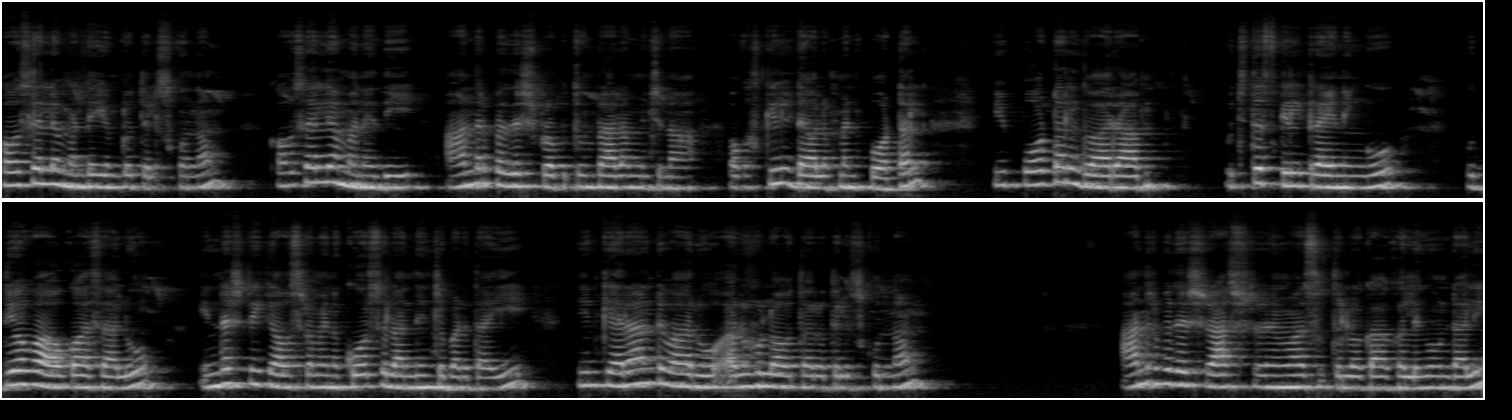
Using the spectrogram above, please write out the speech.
కౌశల్యం అంటే ఏమిటో తెలుసుకుందాం. కౌశల్యం అనేది ఆంధ్రప్రదేశ్ ప్రభుత్వం ప్రారంభించిన ఒక స్కిల్ డెవలప్మెంట్ పోర్టల్. ఈ పోర్టల్ ద్వారా ఉచిత స్కిల్ ట్రైనింగు ఉద్యోగ అవకాశాలు ఇండస్ట్రీకి అవసరమైన కోర్సులు అందించబడతాయి. దీనికి ఎలాంటి వారు అర్హులు అవుతారో తెలుసుకుందాం. ఆంధ్రప్రదేశ్ రాష్ట్ర నివాసితులుగా కలిగి ఉండాలి.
